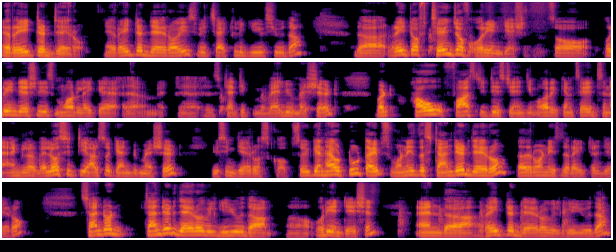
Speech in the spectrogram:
a rated gyro. A rated gyro is which actually gives you the the rate of change of orientation. So, orientation is more like a, a, a, static value measured, but how fast it is changing or you can say it is an angular velocity also can be measured using gyroscope. So, you can have two types, one is the standard gyro, the other one is the rated gyro. Standard, standard gyro will give you the uh, orientation and the rated gyro will give you the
